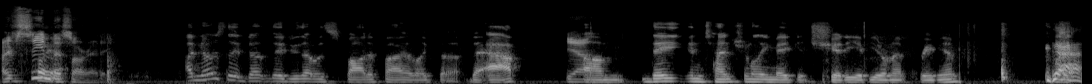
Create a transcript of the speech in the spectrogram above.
I've seen yeah. this already I've noticed they do, they do that with Spotify, like the the app. yeah Um, they intentionally make it shitty if you don't have premium. Yeah.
